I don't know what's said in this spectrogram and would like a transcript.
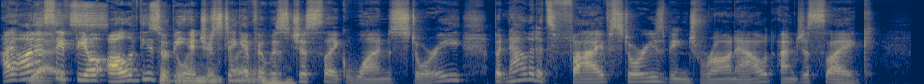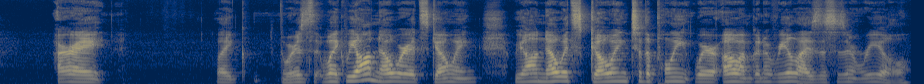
I honestly it's feel all of these would be interesting if it was just like one story, but now that it's five stories being drawn out, I'm just like all right. Like where's like we all know where it's going. We all know it's going to the point where oh, I'm going to realize this isn't real.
